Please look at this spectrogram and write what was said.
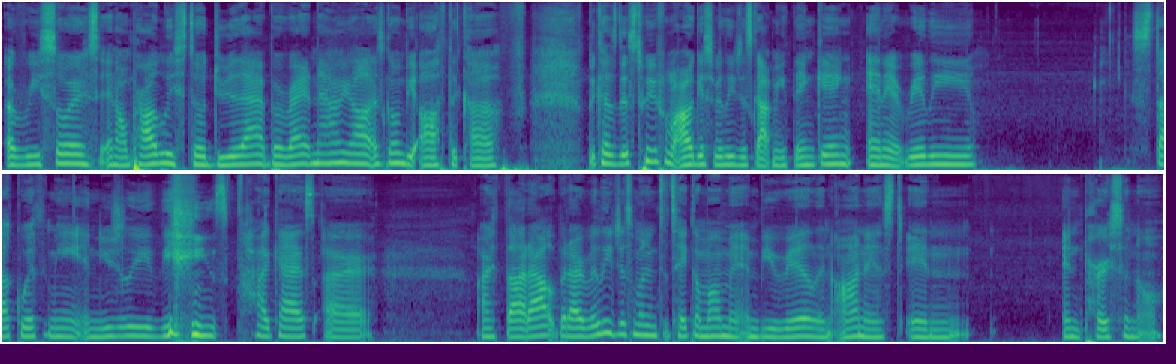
a resource, and I'll probably still do that. But right now, y'all, it's going to be off the cuff because this tweet from August really just got me thinking, and it really stuck with me. And usually, these podcasts are are thought out, but I really just wanted to take a moment and be real and honest and and personal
